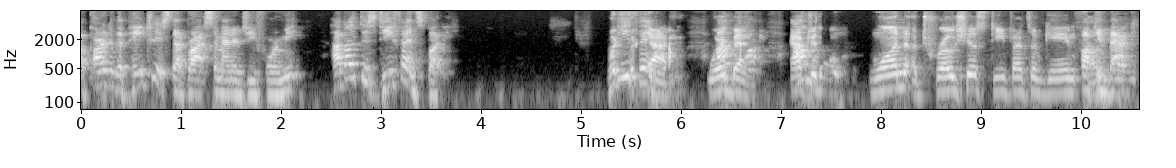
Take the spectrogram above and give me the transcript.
a part of the Patriots that brought some energy for me. How about this defense, buddy? What do you We're think? Back. We're I'm, back after the one atrocious defensive game. Fucking back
